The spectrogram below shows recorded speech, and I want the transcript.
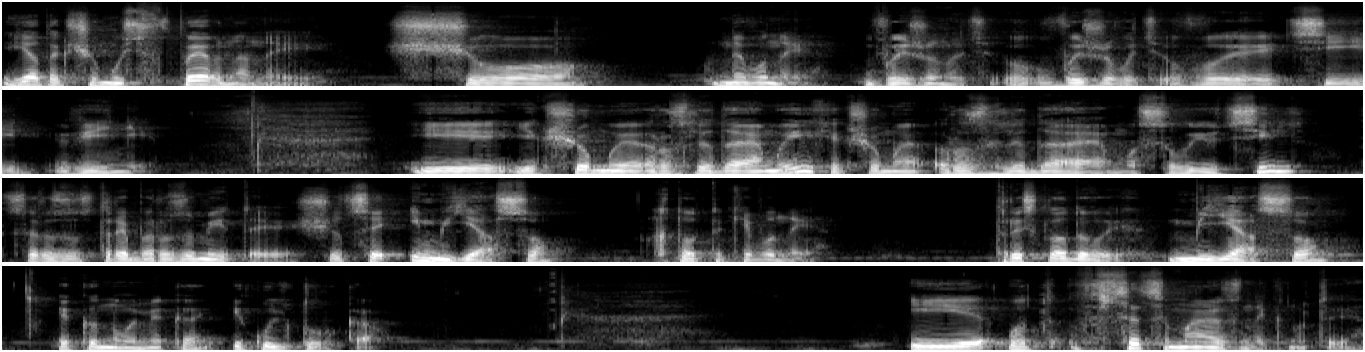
Я так чомусь впевнений, що не вони виженуть, виживуть в цій війні. І якщо ми розглядаємо їх, якщо ми розглядаємо свою ціль, це треба розуміти, що це і м'ясо. Хто такі вони? Три складових: м'ясо, економіка і культурка. І от все це має зникнути.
